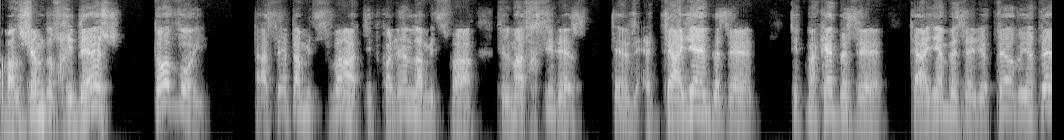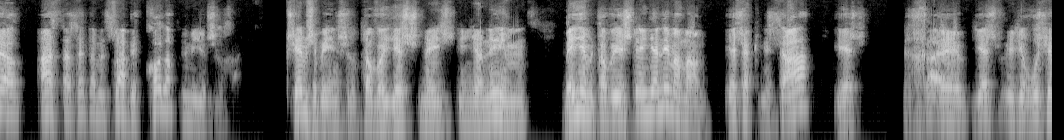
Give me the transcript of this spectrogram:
אבל שם טוב חידש, טוב בוי, תעשה את המצווה, תתכונן למצווה, תלמד חסידס, תעיין בזה, תתמקד בזה, תעיין בזה יותר ויותר, אז תעשה את המצווה בכל הפנימיות שלך. כשם שבעניין של טובו יש שני עניינים, בעניין טובו יש שני עניינים אמרנו, יש הכניסה, יש, יש ירושה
